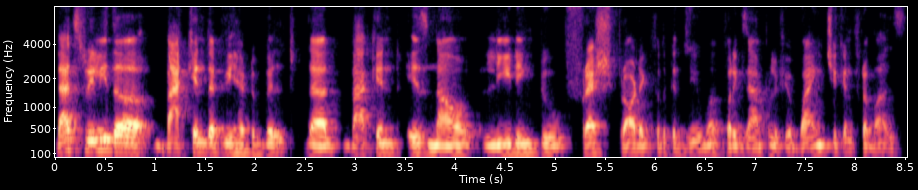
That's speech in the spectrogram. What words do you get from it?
that's really the backend that we had to build. That backend is now leading to fresh product for the consumer. For example, if you're buying chicken from us,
